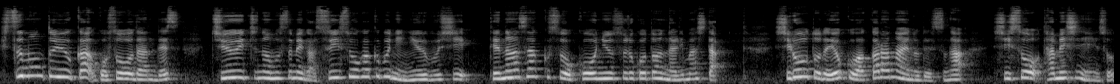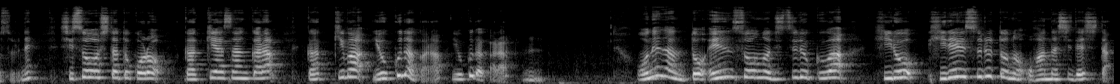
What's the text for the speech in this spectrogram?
質問というかご相談です。中1の娘が吹奏楽部に入部し、テナーサックスを購入することになりました。素人でよくわからないのですが、思想、試しに演奏するね。思想したところ、楽器屋さんから、楽器は欲だから欲だからうん。お値段と演奏の実力は比例するとのお話でした。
